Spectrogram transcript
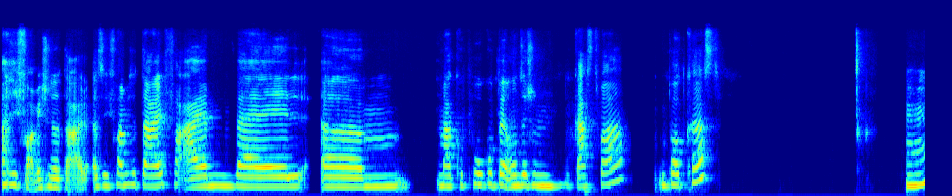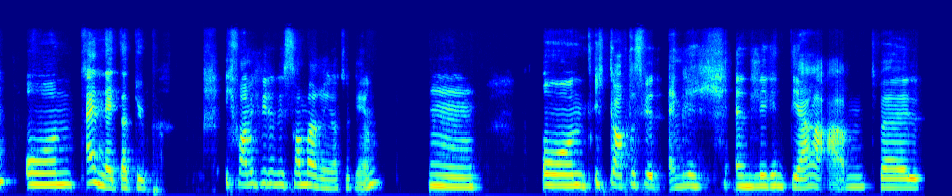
also ich freue mich schon total. Also ich freue mich total, vor allem, weil ähm, Marco Pogo bei uns ja schon Gast war im Podcast. Mhm. Und Ein netter Typ. ich freue mich wieder in die Sommerarena zu gehen. Mhm. Und ich glaube, das wird eigentlich ein legendärer Abend, weil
